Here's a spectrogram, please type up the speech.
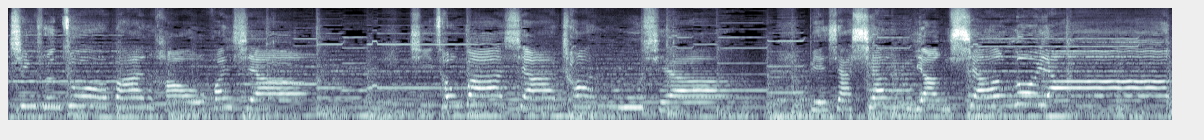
青春作伴好还乡。即从巴峡穿巫峡，便下襄阳向洛阳。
